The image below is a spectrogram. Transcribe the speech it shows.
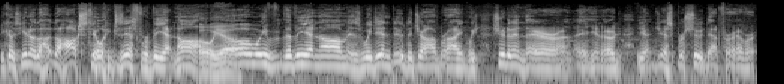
because you know the, the hawks still exist for Vietnam. Oh, yeah. Oh, we the Vietnam is we didn't do the job right. We should have been there, and, and, you know, yeah, just pursued that forever.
